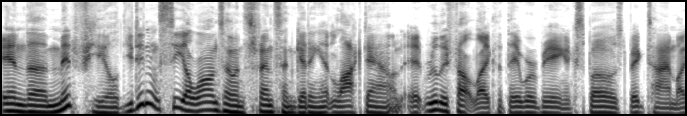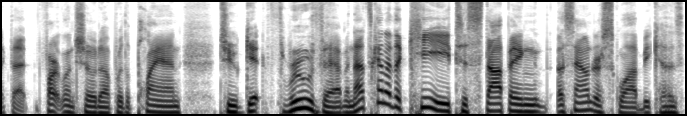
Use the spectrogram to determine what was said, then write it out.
in the midfield, you didn't see Alonso and Svensson getting it locked down. It really felt like that they were being exposed big time, like that Fartland showed up with a plan to get through them, and that's kind of the key to stopping a Sounders squad because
